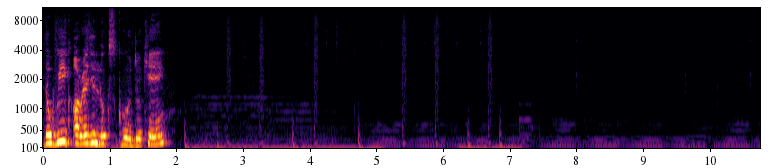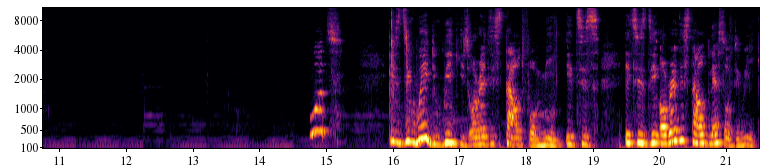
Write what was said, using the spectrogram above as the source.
the wig already looks good okay what? Is the way the wig is already styled for me. It is it is the already styledness of the wig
